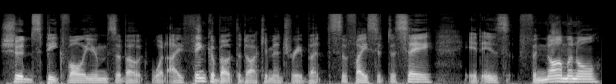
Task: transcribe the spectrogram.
should speak volumes about what I think about the documentary, but suffice it to say, it is phenomenal.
